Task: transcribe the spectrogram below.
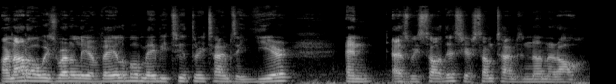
are not always readily available, maybe two, three times a year. And as we saw this year, sometimes none at all.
